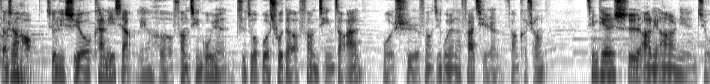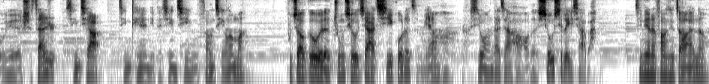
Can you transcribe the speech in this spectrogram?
早上好，这里是由看理想联合放晴公园制作播出的《放晴早安》，我是放晴公园的发起人方可成。今天是二零二二年九月十三日，星期二。今天你的心情放晴了吗？不知道各位的中秋假期过得怎么样哈？希望大家好好的休息了一下吧。今天的放晴早安呢，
